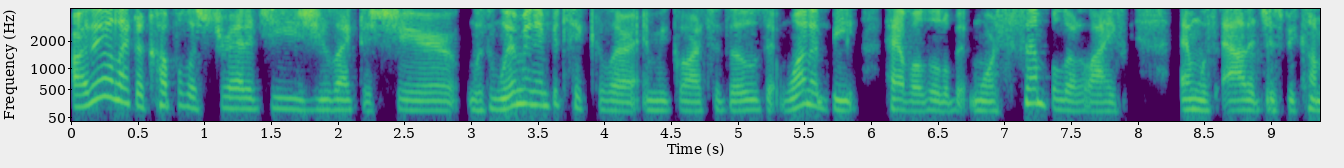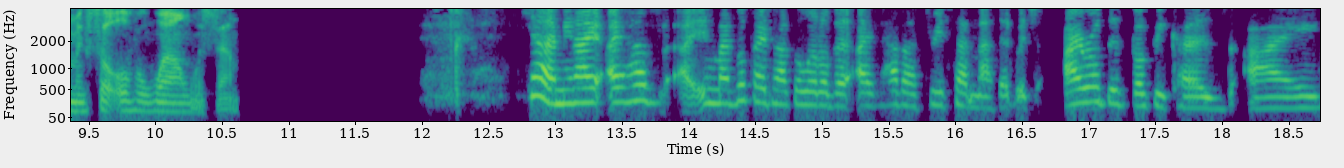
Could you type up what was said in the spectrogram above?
are there like a couple of strategies you like to share with women in particular in regard to those that want to be have a little bit more simpler life and without it just becoming so overwhelmed with them? Yeah, I mean, I, I have in my book, I talk a little bit, I have a three step method, which I wrote this book because I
